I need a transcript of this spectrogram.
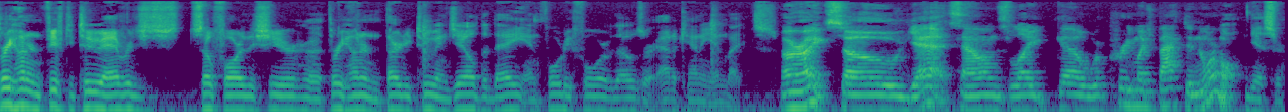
352 average so far this year, uh, 332 in jail today, and 44 of those are out of county inmates. All right. So, yeah, it sounds like uh, we're pretty much back to normal. Yes, sir.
